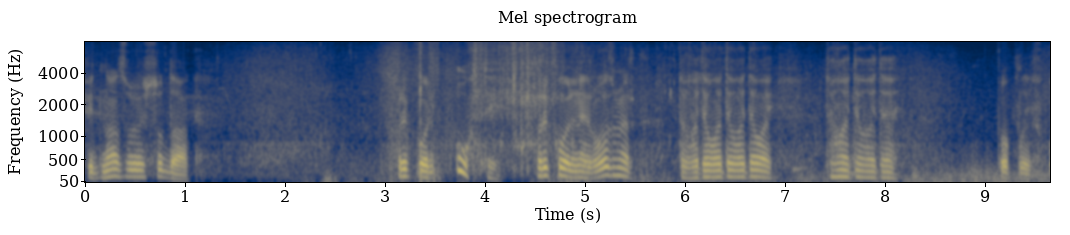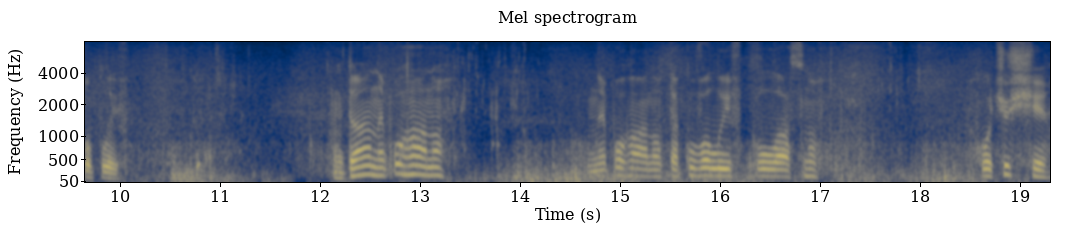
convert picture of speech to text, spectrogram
Під назвою Судак. Прикольно. Ух ти! Прикольний розмір. Давай, давай, давай, давай. Давай, давай, давай. Поплив, поплив. Да, непогано. Непогано. Так увалив класно. Хочу ще.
